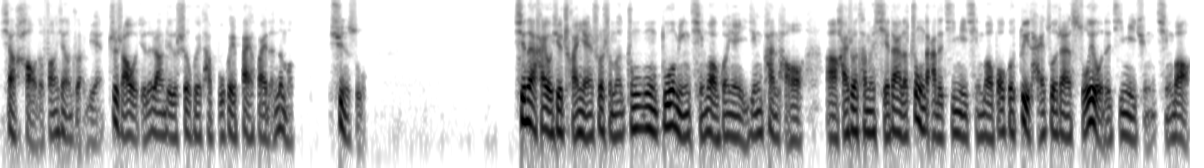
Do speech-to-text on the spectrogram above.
向好的方向转变。至少我觉得让这个社会它不会败坏的那么迅速。现在还有一些传言说什么中共多名情报官员已经叛逃啊，还说他们携带了重大的机密情报，包括对台作战所有的机密情情报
